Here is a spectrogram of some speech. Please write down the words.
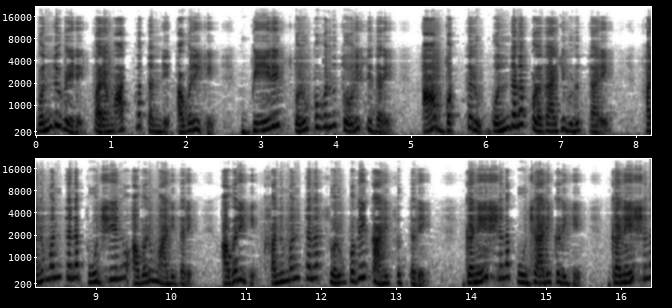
ಒಂದು ವೇಳೆ ಪರಮಾತ್ಮ ತಂದೆ ಅವರಿಗೆ ಬೇರೆ ಸ್ವರೂಪವನ್ನು ತೋರಿಸಿದರೆ, ಆ ಭಕ್ತರು ಗೊಂದಲಕ್ಕೊಳಗಾಗಿ ಬಿಡುತ್ತಾರೆ. ಹನುಮಂತನ ಪೂಜೆಯನ್ನು ಅವರು ಮಾಡಿದರೆ ಅವರಿಗೆ ಹನುಮಂತನ ಸ್ವರೂಪವೇ ಕಾಣಿಸುತ್ತದೆ. ಗಣೇಶನ ಪೂಜಾರಿಗಳಿಗೆ ಗಣೇಶನ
